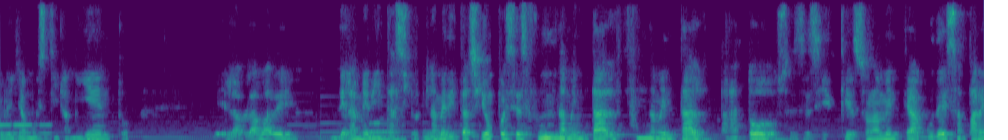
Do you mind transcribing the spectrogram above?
yo le llamo estiramiento, él hablaba de, de la meditación. Y la meditación pues es fundamental, fundamental para todos, es decir, que solamente agudeza para,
